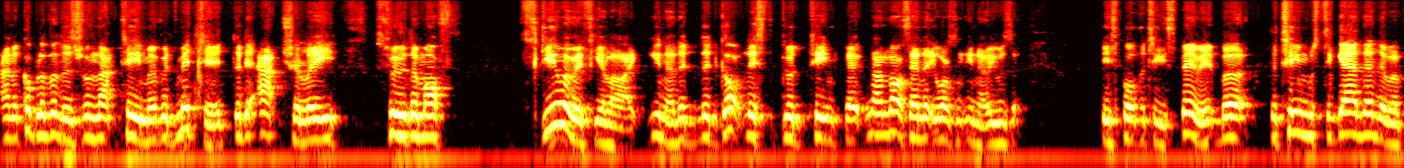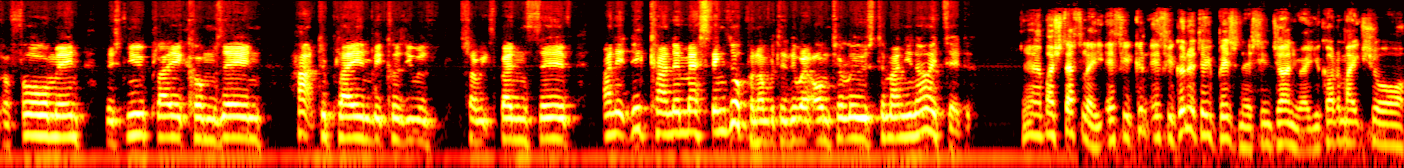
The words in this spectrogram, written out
and a couple of others from that team have admitted that it actually threw them off skewer, if you like. You know, they'd, they'd got this good team. But I'm not saying that he wasn't, you know, he was he spoke the team spirit, but the team was together, they were performing. This new player comes in, had to play him because he was so expensive, and it did kind of mess things up. And obviously, they went on to lose to Man United. Yeah, most definitely. If you can, if you're going to do business in January, you've got to make sure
